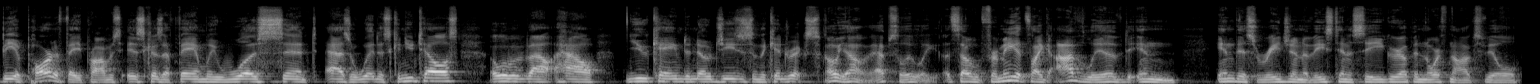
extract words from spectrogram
be a part of Faith Promise is because a family was sent as a witness. Can you tell us a little bit about how you came to know Jesus and the Kendricks? Oh yeah, absolutely. So for me, it's like I've lived in in this region of East Tennessee. Grew up in North Knoxville.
